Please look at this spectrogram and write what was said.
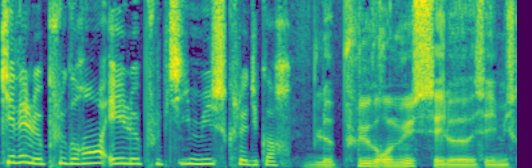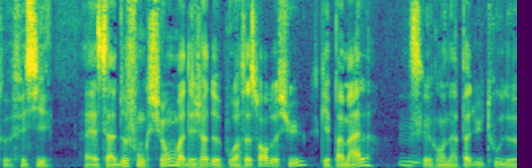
Quel est le plus grand et le plus petit muscle du corps? Le plus gros muscle, c'est le, les muscles fessiers. ça a deux fonctions. Bah déjà de pouvoir s'asseoir dessus, ce qui est pas mal. Mm. Parce qu'on n'a pas du tout de,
